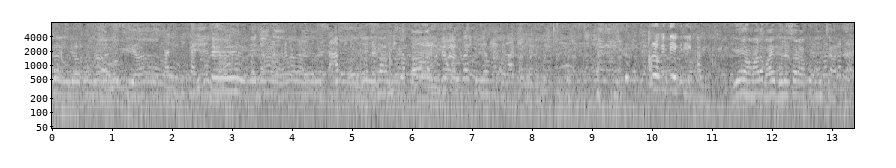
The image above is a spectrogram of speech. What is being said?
गंगा बना रसिया आधी और अभी देख रही है खाली। ये हमारा भाई बोले सर आपको बहुत चाहता है।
